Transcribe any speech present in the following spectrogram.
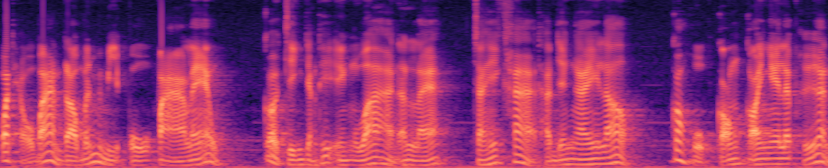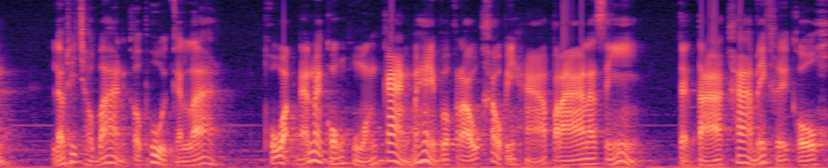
ว่าแถวบ้านเรามันไม่มีปูป่าแล้ว ก็จริงอย่างที่เองว่านั่นแหละ จะให้ข้าทำยังไงแล้วก็หุบกองกอยไงละเพื่อน แล้วที่ชาวบ้านเขาพูดกันล่ะพวกนั้นมันคงหวงก้างไม่ให้พวกเราเข้าไปหาปลาละสิ แต่ตาข้าไม่เคยโกห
